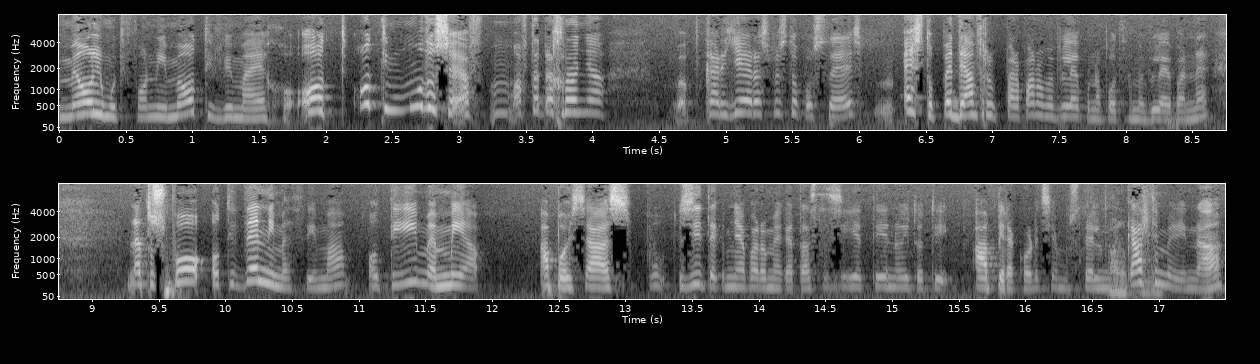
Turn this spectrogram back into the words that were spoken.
με όλη μου τη φωνή, με ό,τι βήμα έχω, ό,τι, ό,τι μου έδωσε αυ- αυτά τα χρόνια καριέρας, πες το πώ θες, έστω πέντε άνθρωποι παραπάνω με βλέπουν από ό,τι θα με βλέπανε, να τους πω ότι δεν είμαι θύμα, ότι είμαι μία από εσάς που ζείτε μια παρόμοια κατάσταση, γιατί εννοείται ότι άπειρα κορίτσια μου στέλνουν Πάρα πολύ. καθημερινά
